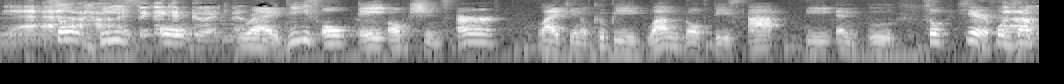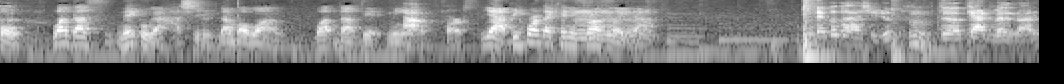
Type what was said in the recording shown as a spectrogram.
Yeah. So I these think I can all- do it now. Right, these all A options are like you know could be one of these A, E, and U. So here, for example, what does 猫が走る number one? What does it mean Ah. first? Yeah, before that, can you translate that? Neko ga hashiru. Mm. The cat will run.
